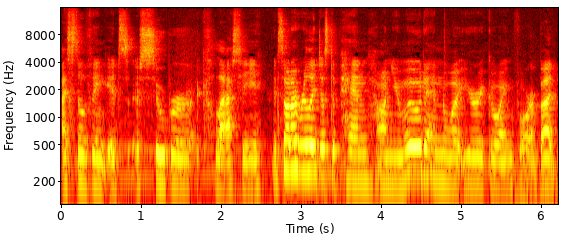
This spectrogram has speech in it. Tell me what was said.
I still think it's super classy. It sort of really just depends on your mood and what you're going for. But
